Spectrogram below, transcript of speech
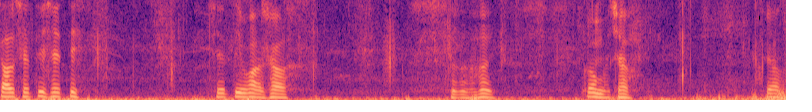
ਚੱਲ, ਛੇਤੀ ਛੇਤੀ। ਛੇਤੀ ਮਾਰ ਛਾਲ। ਹਾਂ, ਘੁੰਮ ਚੱਲ। ਚੱਲ।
